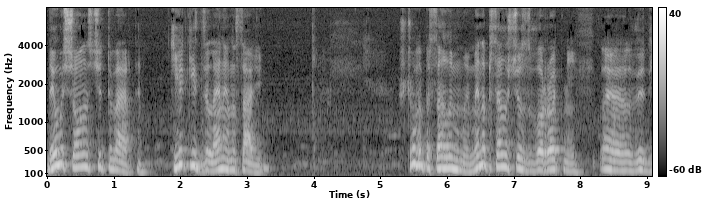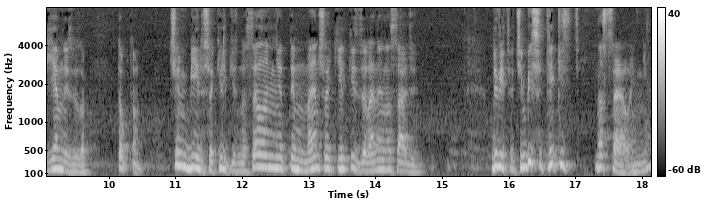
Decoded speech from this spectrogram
Дивимося, що у нас четверте. Кількість зелених насаджень. Що написали ми? Ми написали, що зворотній е, від'ємний зв'язок. Тобто, чим більша кількість населення, тим менша кількість зелених насаджень. Дивіться, чим більша кількість населення,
